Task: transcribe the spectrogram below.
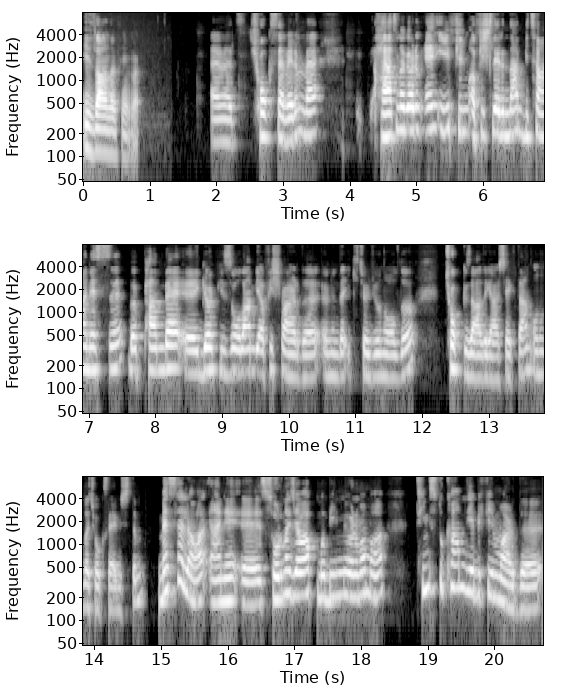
İzlanda filmi. Evet, çok severim ve hayatımda gördüğüm en iyi film afişlerinden bir tanesi. Böyle pembe e, gökyüzü olan bir afiş vardı önünde iki çocuğun olduğu. Çok güzeldi gerçekten. Onu da çok sevmiştim. Mesela yani e, soruna cevap mı bilmiyorum ama Things to Come diye bir film vardı.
